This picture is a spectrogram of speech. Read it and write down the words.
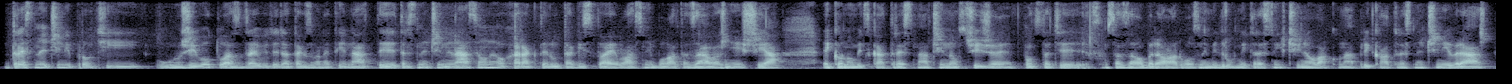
trestné činy proti životu a zdraviu, teda tzv. Tie, tie trestné činy násilného charakteru, takisto aj vlastne bola tá závažnejšia ekonomická trestná činnosť, čiže v podstate som sa zaoberala rôznymi druhmi trestných činov, ako napríklad trestné činy vražd,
